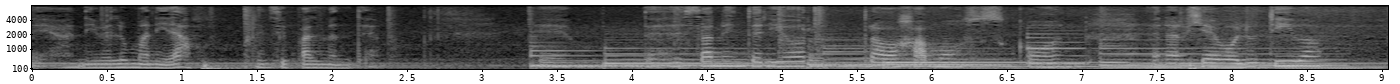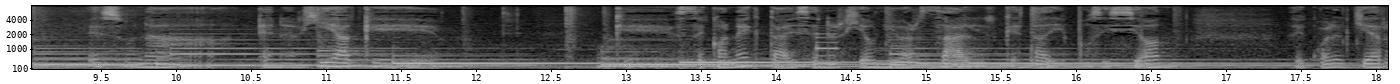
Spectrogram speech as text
eh, a nivel humanidad principalmente. desde San Interior trabajamos con energía evolutiva, es una energía que, que se conecta, es energía universal que está a disposición de cualquier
